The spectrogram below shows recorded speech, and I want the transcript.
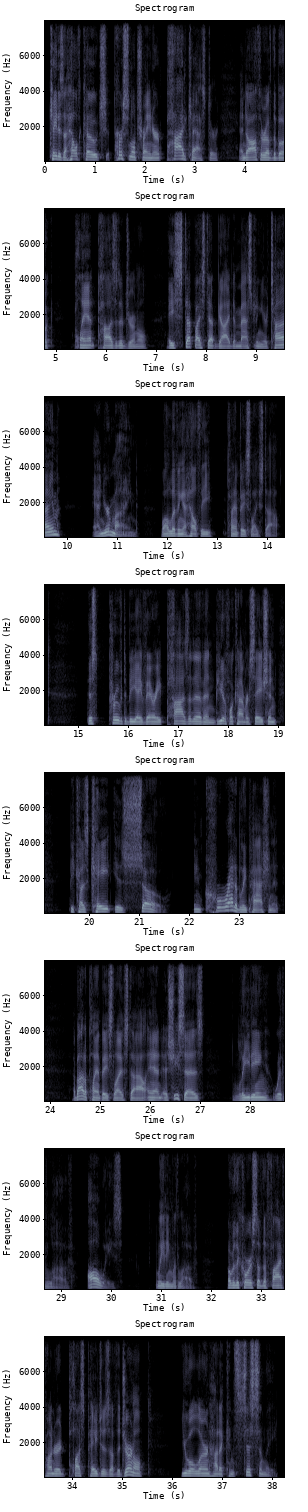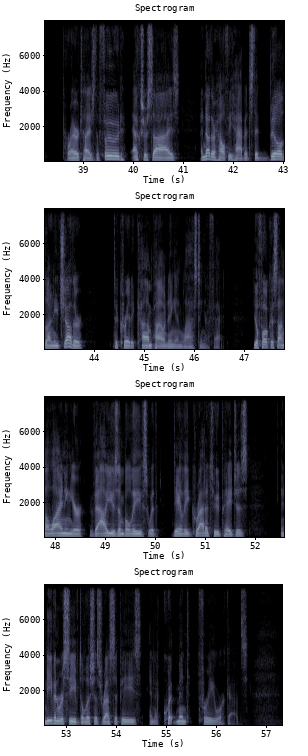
Kate is a health coach, personal trainer, podcaster, and author of the book Plant Positive Journal a step by step guide to mastering your time and your mind while living a healthy plant based lifestyle. This proved to be a very positive and beautiful conversation because Kate is so incredibly passionate about a plant based lifestyle. And as she says, leading with love, always leading with love. Over the course of the 500 plus pages of the journal, you will learn how to consistently prioritize the food, exercise, and other healthy habits that build on each other to create a compounding and lasting effect. You'll focus on aligning your values and beliefs with daily gratitude pages and even receive delicious recipes and equipment free workouts.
